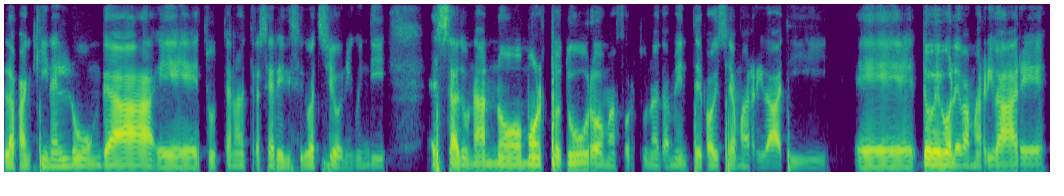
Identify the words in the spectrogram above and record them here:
la panchina è lunga e tutta un'altra serie di situazioni. Quindi è stato un anno molto duro, ma fortunatamente poi siamo arrivati eh, dove volevamo arrivare,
